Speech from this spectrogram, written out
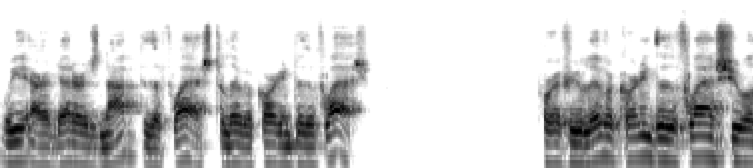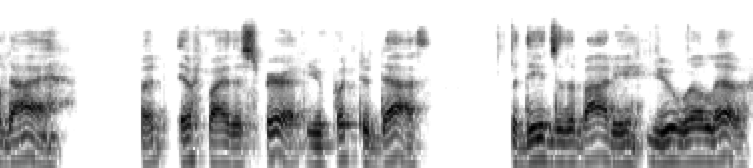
we are debtors not to the flesh to live according to the flesh. For if you live according to the flesh, you will die. But if by the Spirit you put to death the deeds of the body, you will live.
